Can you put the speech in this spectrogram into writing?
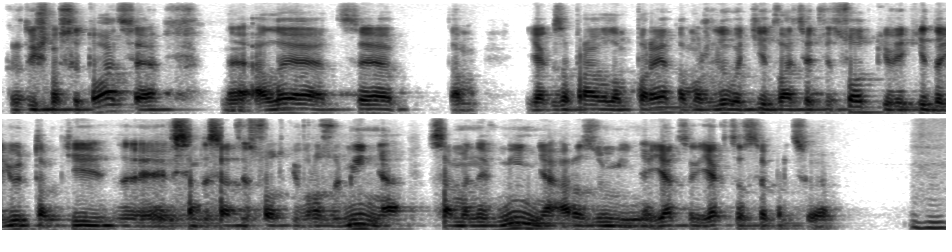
критична ситуація, е, але це там. Як за правилом Парета, можливо, ті 20%, які дають там ті 80% е, розуміння, саме не вміння, а розуміння. Як це як це все працює? Угу.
